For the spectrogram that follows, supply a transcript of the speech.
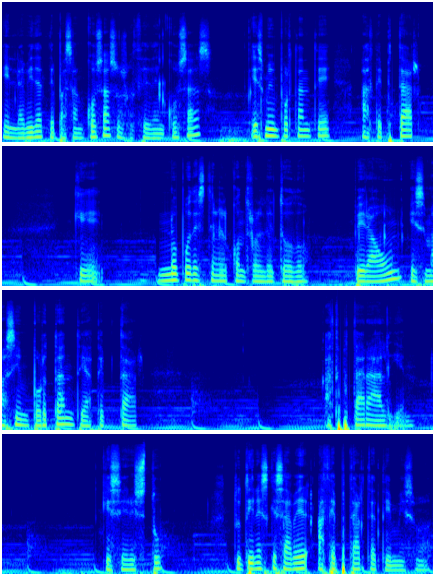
en la vida te pasan cosas o suceden cosas. Es muy importante aceptar que no puedes tener control de todo, pero aún es más importante aceptar aceptar a alguien que eres tú Tú tienes que saber aceptarte a ti mismo,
